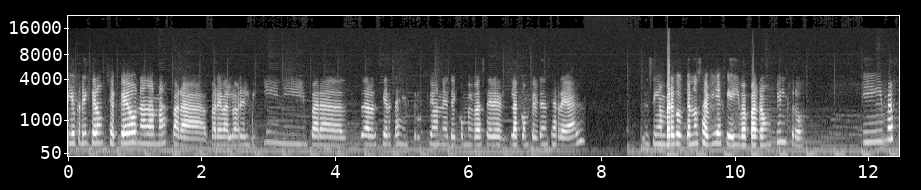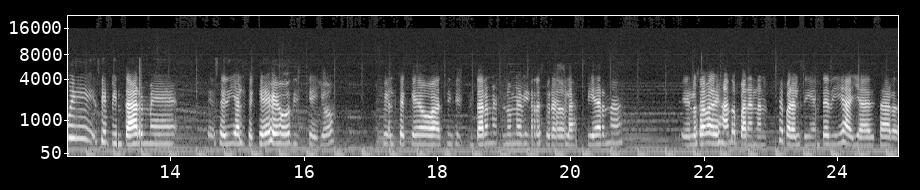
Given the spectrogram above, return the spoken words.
yo creí que era un chequeo nada más para, para evaluar el bikini, para dar ciertas instrucciones de cómo iba a ser la competencia real. Sin embargo, yo no sabía que iba para un filtro. Y me fui sin pintarme. Ese día el chequeo, dije yo. Fui el chequeo así sin pintarme. No me había resurado las piernas. Eh, lo estaba dejando para en la noche, para el siguiente día, ya estar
